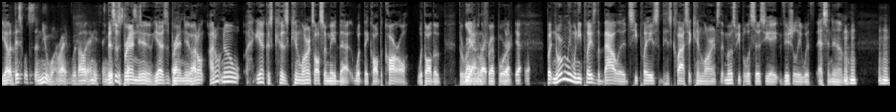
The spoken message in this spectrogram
Yep. but this was a new one right without anything This which is brand new. Yeah, this is brand new. I don't I don't know. Yeah, because because Ken Lawrence also made that what they call the Carl with all the the writing yeah, on right. the fretboard. yeah, yeah, yeah. But normally when he plays the ballads, he plays his classic Ken Lawrence that most people associate visually with S and M, Mhm. Mhm.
